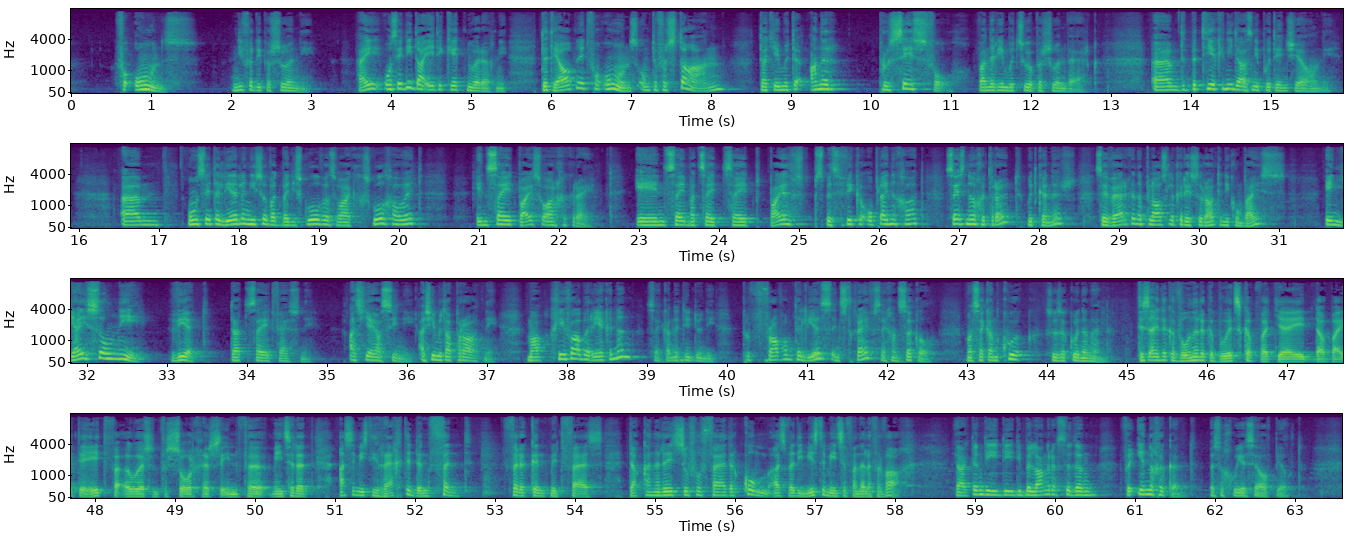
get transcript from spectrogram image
vir ons, nie vir die persoon nie. Hy ons het nie daai etiket nodig nie. Dit help net vir ons om te verstaan dat jy met 'n ander proses volg wanneer jy met so 'n persoon werk. Ehm um, dit beteken nie daar's nie potensiaal nie. Ehm um, Ons het 'n leerling hierso wat by die skool was waar ek skool gehou het en sy het baie swaar gekry. En sy wat sy sy het baie spesifieke opleiding gehad. Sy is nou getroud met kinders. Sy werk in 'n plaaslike restaurant in die kombuis en jy sal nie weet dat sy het vas nie as jy haar sien nie, as jy met haar praat nie. Maar gee vir haar berekening, sy kan dit nie doen nie. Vra hom te lees en skryf, sy gaan sukkel, maar sy kan kook soos 'n koningin. Dis eintlik 'n wonderlike boodskap wat jy daar buite het vir ouers en versorgers en vir mense dat as 'n mens die regte ding vind vir 'n kind met vas, dan kan hulle net soveel verder kom as wat die meeste mense van hulle verwag. Ja, ek dink die die die belangrikste ding vir enige kind is 'n goeie selfbeeld.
